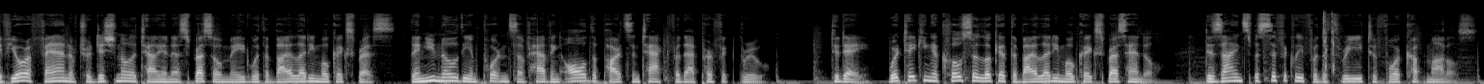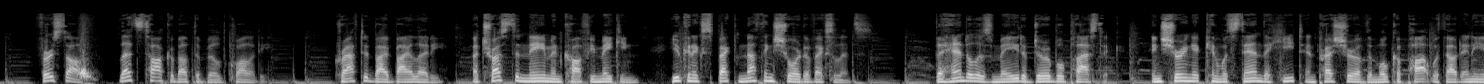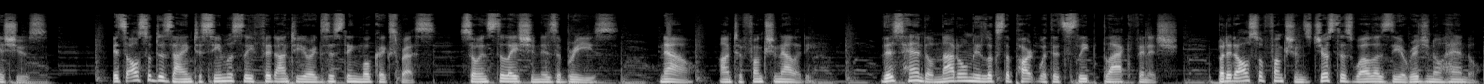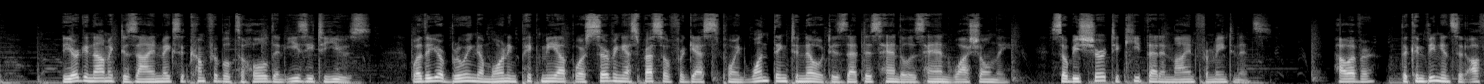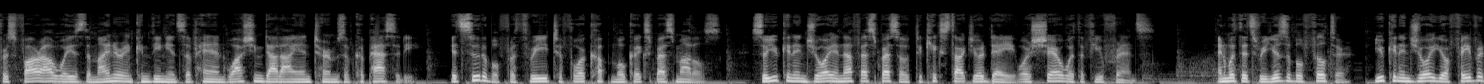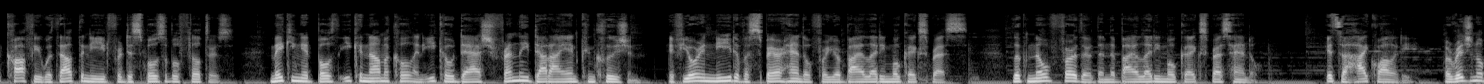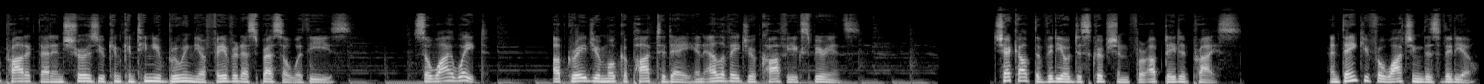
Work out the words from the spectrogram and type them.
If you're a fan of traditional Italian espresso made with a Bialetti Moka Express, then you know the importance of having all the parts intact for that perfect brew. Today, we're taking a closer look at the Bialetti Moka Express handle, designed specifically for the 3 to 4 cup models. First off, let's talk about the build quality. Crafted by Bialetti, a trusted name in coffee making, you can expect nothing short of excellence. The handle is made of durable plastic, ensuring it can withstand the heat and pressure of the moka pot without any issues. It's also designed to seamlessly fit onto your existing Moka Express, so installation is a breeze. Now, onto functionality. This handle not only looks the part with its sleek black finish, but it also functions just as well as the original handle. The ergonomic design makes it comfortable to hold and easy to use. Whether you're brewing a morning pick me up or serving espresso for guests, point one thing to note is that this handle is hand wash only so be sure to keep that in mind for maintenance. However, the convenience it offers far outweighs the minor inconvenience of hand washing. In terms of capacity, it's suitable for 3 to 4 cup Moka Express models, so you can enjoy enough espresso to kickstart your day or share with a few friends. And with its reusable filter, you can enjoy your favorite coffee without the need for disposable filters, making it both economical and eco-friendly. In conclusion, if you're in need of a spare handle for your Bialetti Moka Express, look no further than the Bialetti Moka Express handle. It's a high quality, original product that ensures you can continue brewing your favorite espresso with ease. So why wait? Upgrade your moka pot today and elevate your coffee experience. Check out the video description for updated price. And thank you for watching this video.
